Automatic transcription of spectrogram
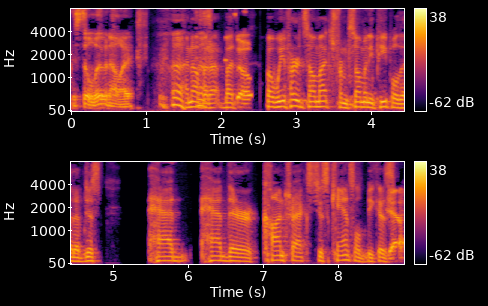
I still live in LA. I know, but uh, but so, but we've heard so much from so many people that have just had had their contracts just canceled because yeah.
